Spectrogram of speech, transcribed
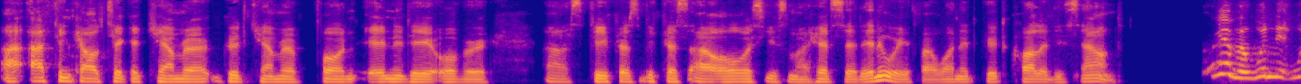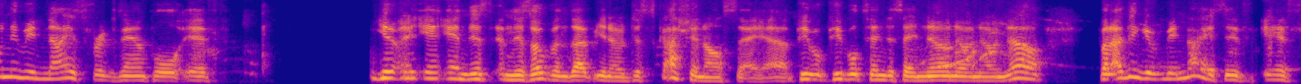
I, I think I'll take a camera, good camera phone any day over uh, speakers because I always use my headset anyway if I wanted good quality sound. Yeah, but wouldn't it wouldn't it be nice, for example, if you know, and, and this and this opens up, you know, discussion. I'll say uh, people people tend to say no, no, no, no, but I think it would be nice if if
